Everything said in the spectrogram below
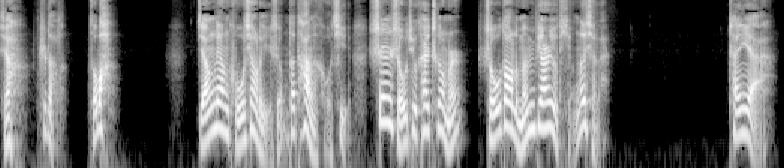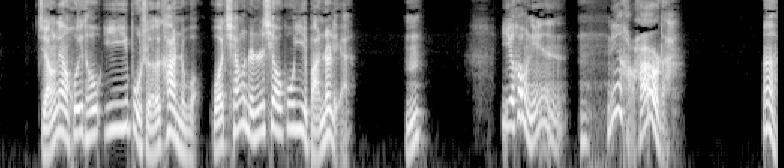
行。知道了，走吧。蒋亮苦笑了一声，他叹了口气，伸手去开车门，手到了门边又停了下来。陈爷，蒋亮回头依依不舍的看着我，我强忍着笑，故意板着脸：“嗯，以后您，您好好的。嗯，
